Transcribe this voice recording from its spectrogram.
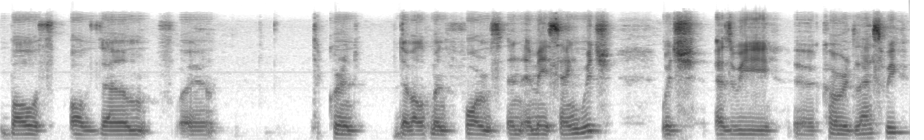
Both of them, uh, the current development forms an MA sandwich, which, as we uh, covered last week,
